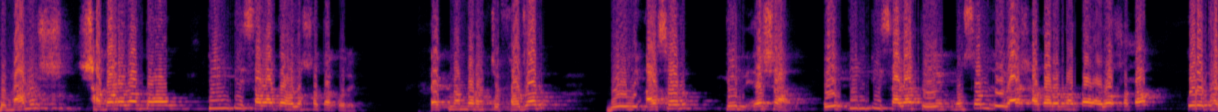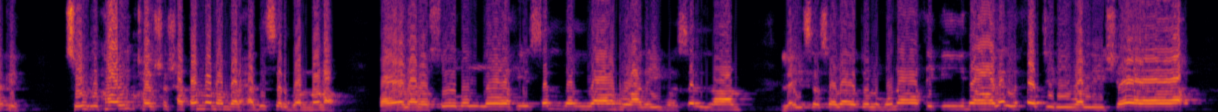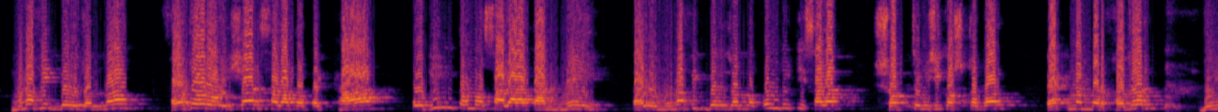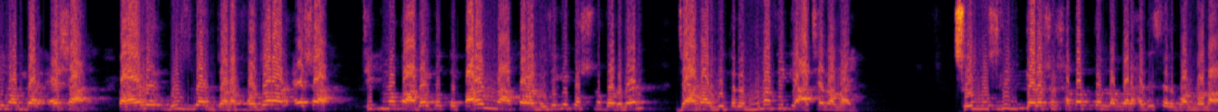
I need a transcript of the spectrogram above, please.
তো মানুষ সাধারণত তিনটি সালাতে অলসতা করে এক নম্বর হচ্ছে ফজর দুই আসর তিন এশা এই তিনটি সালাতে মুসল্লিরা সাধারণত অলসতা করে থাকে সেই বুখারী ছয়শো সাতান্ন নম্বর হাদিসের বর্ণনা قال رسول الله صلى الله عليه وسلم ليس صلاة المنافقين على الفجر والعشاء মুনাফিকদের জন্য ফজর ও ঈশার সালাত অপেক্ষা কঠিনতম সালাত আর নেই তাহলে মুনাফিকদের জন্য কোন দুইটি সালাত সবচেয়ে বেশি কষ্টকর এক নম্বর ফজর দুই নম্বর এশা তাহলে বুঝবেন যারা ফজর আর এশা ঠিক মতো আদায় করতে পারেন না তারা নিজেকে প্রশ্ন করবেন যে আমার ভিতরে মুনাফিকি আছে না নাই সই মুসলিম তেরোশো সাতাত্তর নম্বর হাদিসের বর্ণনা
